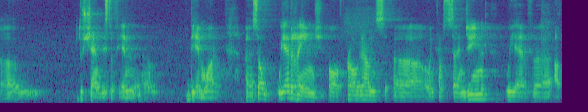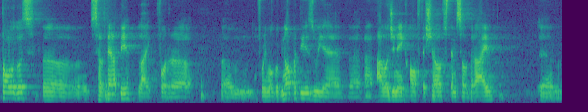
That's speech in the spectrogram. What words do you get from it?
um, Duchenne dystrophy and um, DM1. Uh, so we have a range of programs when it comes to cell and gene. We have autologous cell therapy, like for um, for hemoglobinopathies, we have uh, uh, allogeneic off-the-shelf stem cell derived um,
